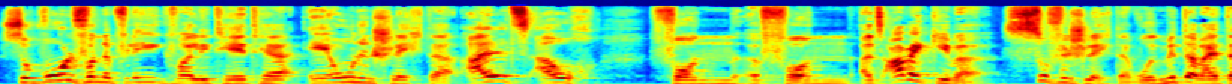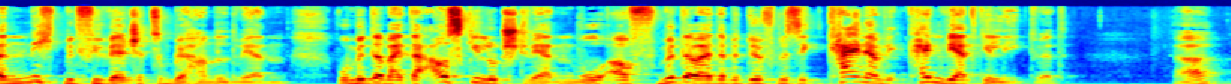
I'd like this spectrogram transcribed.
Sowohl von der Pflegequalität her äonen schlechter, als auch von, von, als Arbeitgeber so viel schlechter, wo Mitarbeiter nicht mit viel Wertschätzung behandelt werden, wo Mitarbeiter ausgelutscht werden, wo auf Mitarbeiterbedürfnisse keiner, kein Wert gelegt wird. Ja?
